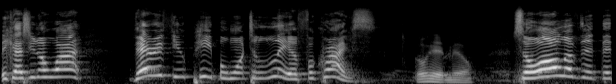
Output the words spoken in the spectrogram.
Because you know why? Very few people want to live for Christ. Go ahead, Mel. So all of the, the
